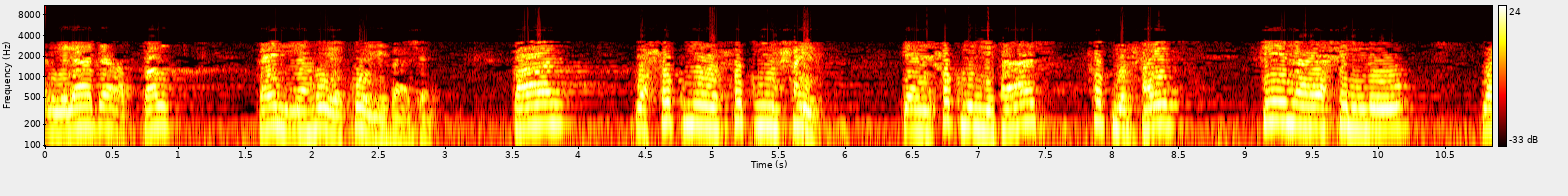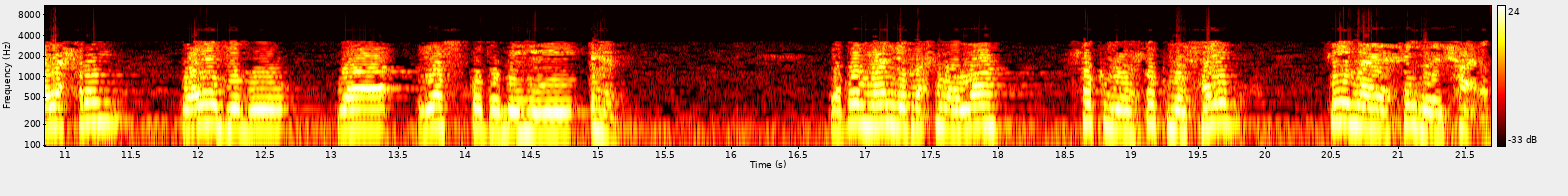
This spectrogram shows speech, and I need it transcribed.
الولادة الطلق فإنه يكون نفاسا. قال وحكمه حكم الحيض يعني حكم النفاس حكم الحيض فيما يحل ويحرم ويجب ويسقط به. يقول المؤلف رحمه الله حكمه حكم الحيض فيما يحل للحائض.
